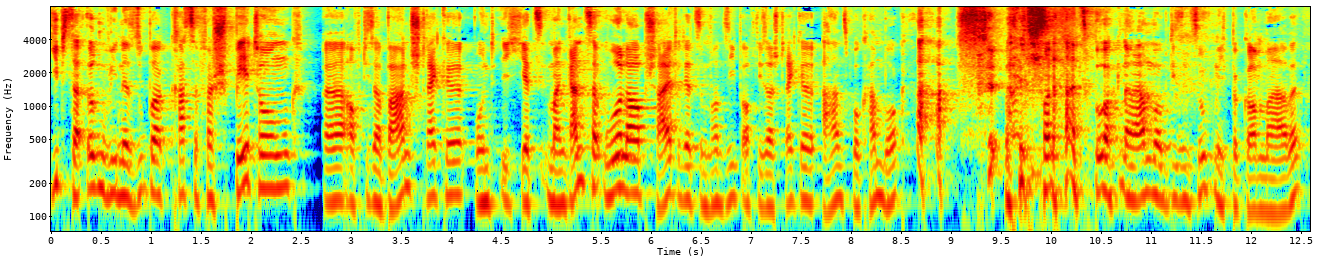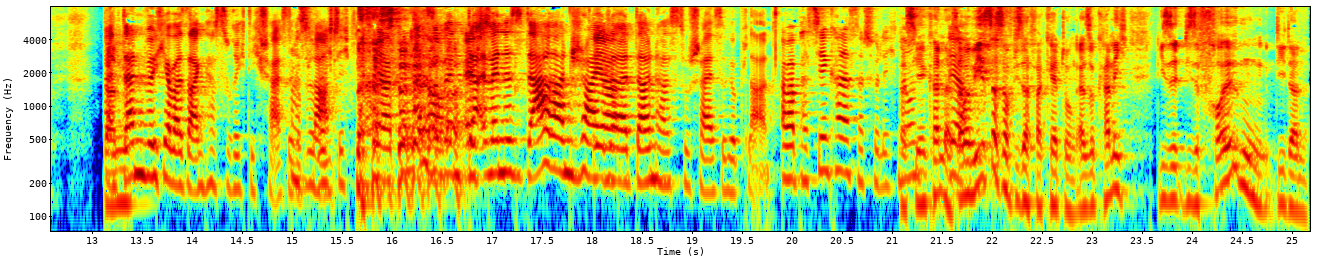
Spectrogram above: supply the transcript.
gibt's da irgendwie eine super krasse Verspätung äh, auf dieser Bahnstrecke und ich jetzt, mein ganzer Urlaub scheitert jetzt im Prinzip auf dieser Strecke Arnsburg-Hamburg, weil ich von Arnsburg nach Hamburg diesen Zug nicht bekommen habe. Dann, dann würde ich aber sagen, hast du richtig scheiße Also geplant. richtig. Also auch. wenn, da, wenn es daran scheitert, Ja. dann hast du scheiße geplant. Aber passieren kann das natürlich. Ne? Passieren kann das. Ja. Aber wie ist das auf dieser Verkettung? Also kann ich diese, diese Folgen, die dann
